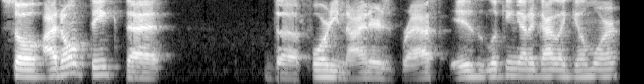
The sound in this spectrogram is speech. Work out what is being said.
So I don't think that the 49ers brass is looking at a guy like Gilmore,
